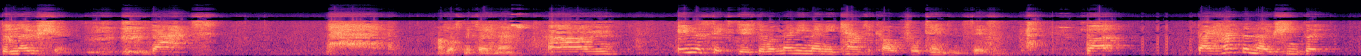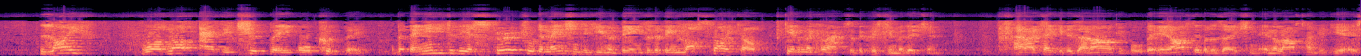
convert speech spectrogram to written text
the notion that I've lost my thread now. Um, in the 60s, there were many, many countercultural tendencies, but they had the notion that life was not as it should be or could be. That there needed to be a spiritual dimension to human beings that had been lost sight of given the collapse of the Christian religion. And I take it as unarguable that in our civilization in the last hundred years,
